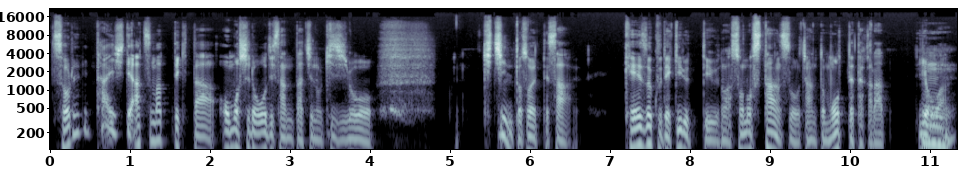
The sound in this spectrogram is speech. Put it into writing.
それに対して集まってきた面白おじさんたちの記事を、きちんとそうやってさ、継続できるっていうのはそのスタンスをちゃんと持ってたから、要は、うん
